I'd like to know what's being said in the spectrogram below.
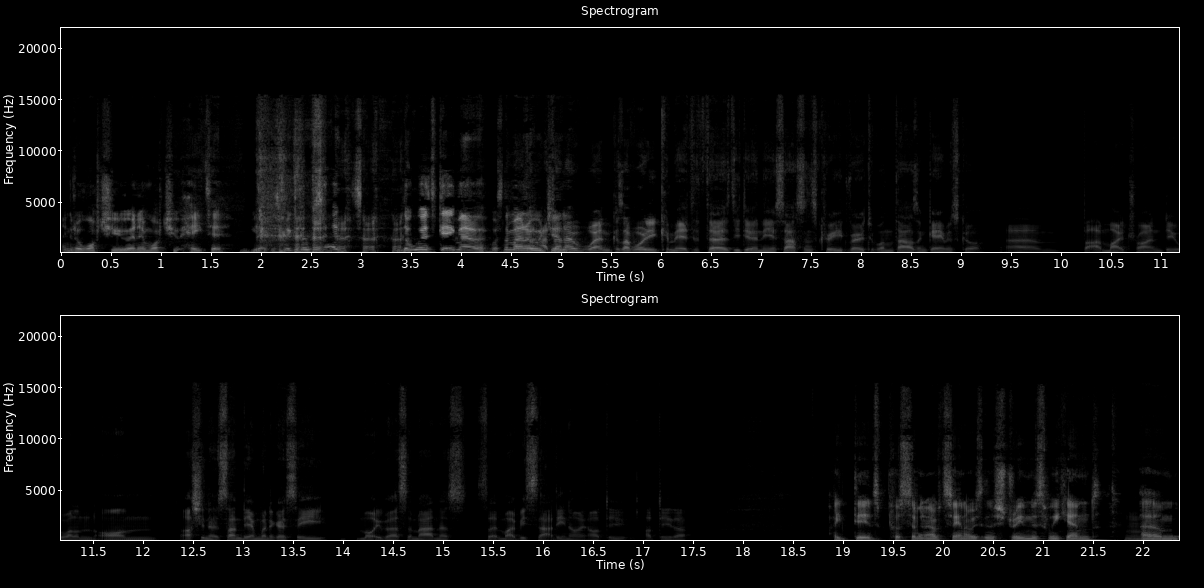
I'm gonna watch you and then watch you hate it. Yeah, this makes no sense. the worst game ever. What's the matter with you? I don't know when because I've already committed to Thursday doing the Assassin's Creed Road to 1000 gamer score. Um, but I might try and do one on. Actually, no, Sunday I'm going to go see Multiverse of Madness, so it might be Saturday night. I'll do. I'll do that. I did put something out saying I was going to stream this weekend. Hmm. Um,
